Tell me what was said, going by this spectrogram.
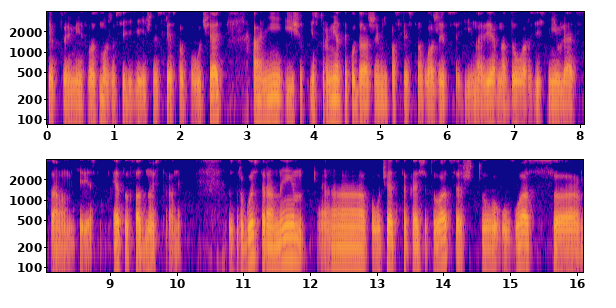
те, кто имеет возможность эти денежные средства получать, они ищут инструменты, куда же им непосредственно вложиться. И, наверное, доллар здесь не является самым интересным. Это с одной стороны. С другой стороны, а, получается такая ситуация, что у вас а,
